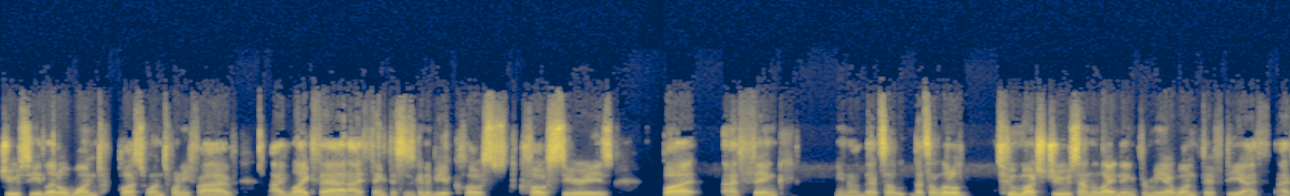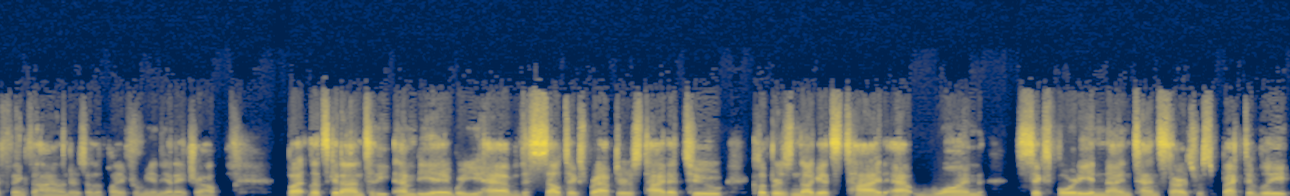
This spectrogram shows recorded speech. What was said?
juicy little one plus one twenty five. I like that. I think this is going to be a close close series, but I think you know that's a that's a little too much juice on the Lightning for me at 150. I I think the Islanders are the play for me in the NHL. But let's get on to the NBA where you have the Celtics Raptors tied at two, Clippers Nuggets tied at one. 640 and 910 starts respectively.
